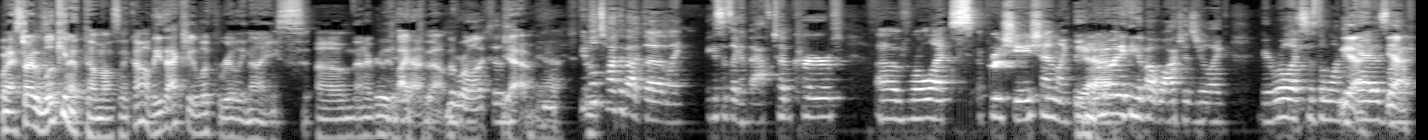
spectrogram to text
when I started looking at them, I was like, oh, these actually look really nice. Um, and I really Yeah. liked them. The Rolexes. Yeah. yeah, People talk about the like, I guess it's like a bathtub curve of Rolex appreciation. Like, if you don't know anything about watches, you're like, okay, Rolex is the one to Yeah, get as yeah. like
